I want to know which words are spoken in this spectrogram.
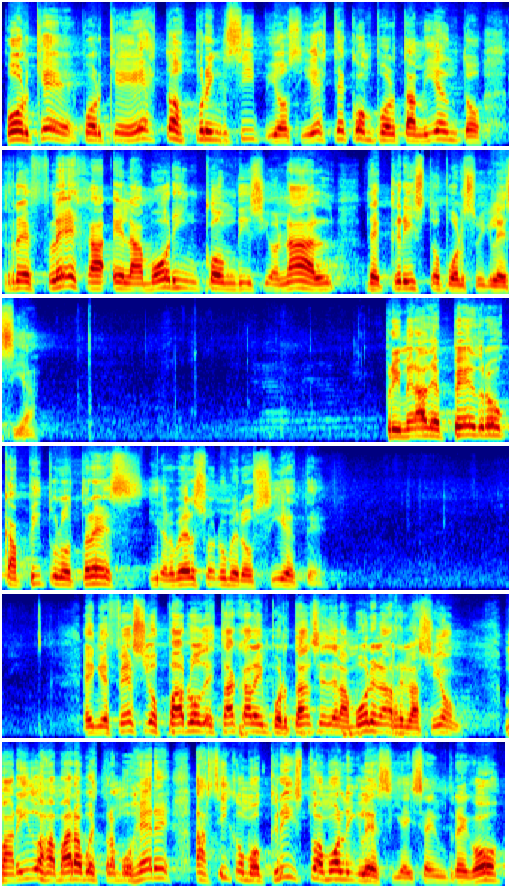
¿Por qué? Porque estos principios y este comportamiento refleja el amor incondicional de Cristo por su iglesia. Primera de Pedro capítulo 3 y el verso número 7. En Efesios Pablo destaca la importancia del amor en la relación. Maridos, amar a vuestras mujeres, así como Cristo amó a la iglesia y se entregó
